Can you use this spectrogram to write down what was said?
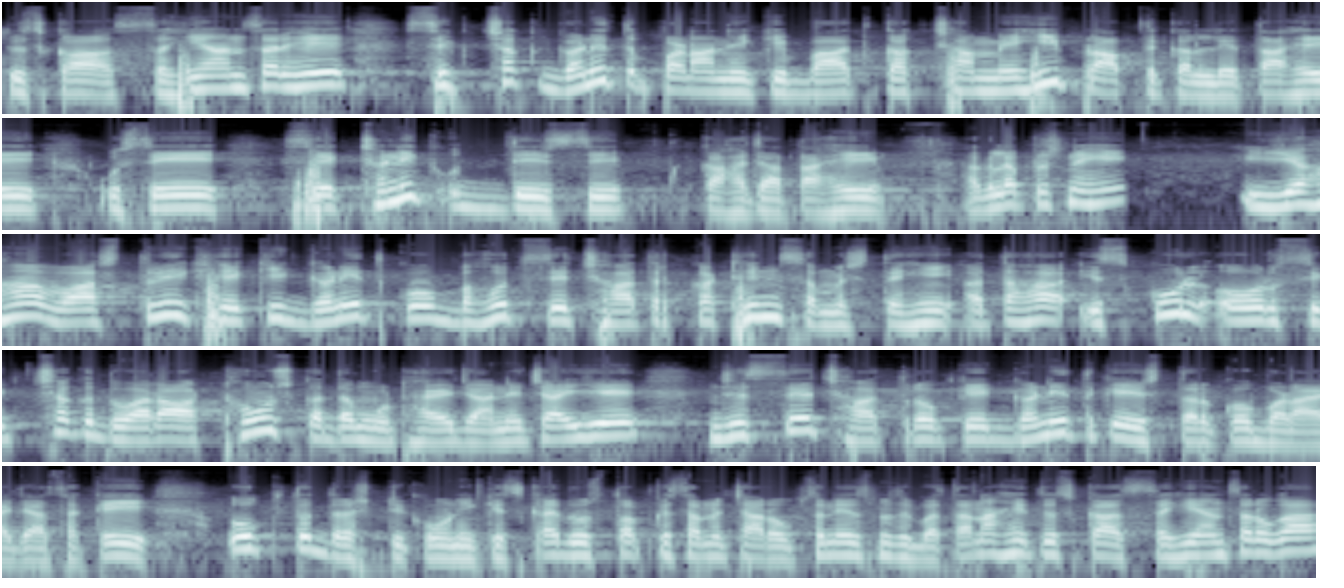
तो इसका सही आंसर है, शिक्षक गणित पढ़ाने के बाद कक्षा में ही प्राप्त कर लेता है, उसे शैक्षणिक उद्देश्य कहा जाता है। अगला प्रश्न है यह वास्तविक है कि गणित को बहुत से छात्र कठिन समझते हैं, अतः स्कूल और शिक्षक द्वारा ठोस कदम उठाए जाने चाहिए, जिससे छात्रों के गणित के स्तर को बढ़ाया जा सके। उक्त दृष्टिकोण किसका है? दोस्तों, आपके सामने चार ऑप्शन है, इसमें से बताना है तो इसका सही आंसर होगा।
